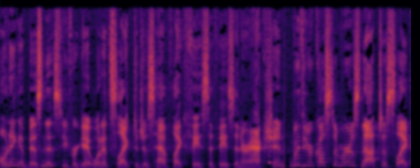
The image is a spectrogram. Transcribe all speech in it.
Owning a business, you forget what it's like to just have like face to face interaction with your customers, not just like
